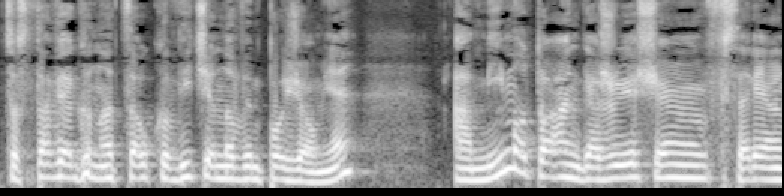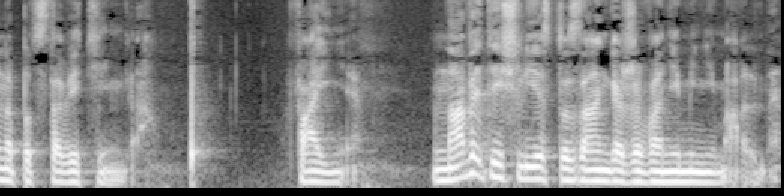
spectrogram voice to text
co stawia go na całkowicie nowym poziomie, a mimo to angażuje się w serial na podstawie Kinga. Fajnie. Nawet jeśli jest to zaangażowanie minimalne.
